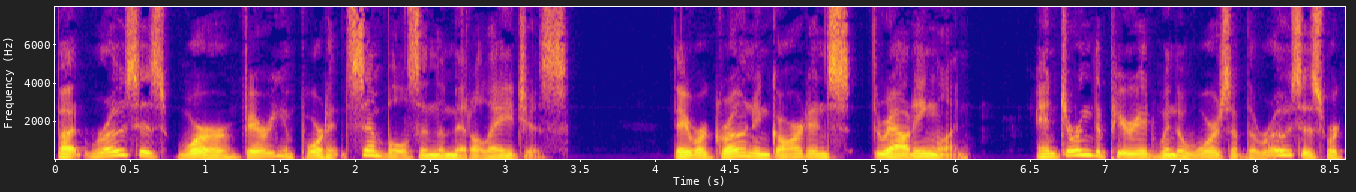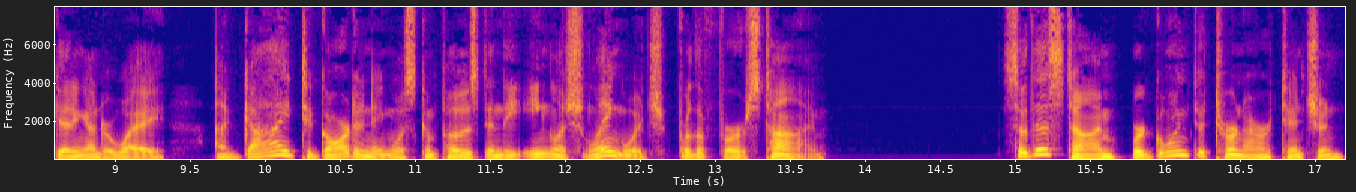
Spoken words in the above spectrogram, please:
but roses were very important symbols in the Middle Ages. They were grown in gardens throughout England, and during the period when the Wars of the Roses were getting underway, a guide to gardening was composed in the English language for the first time. So this time, we're going to turn our attention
